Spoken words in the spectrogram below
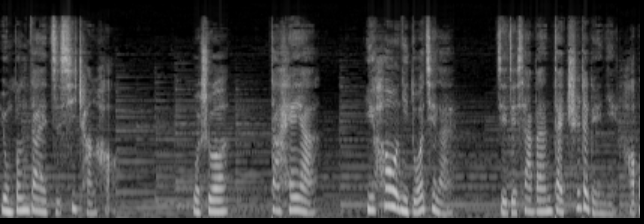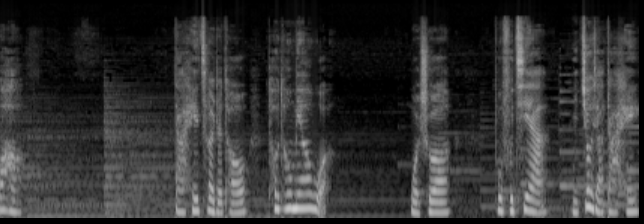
用绷带仔细缠好。我说：“大黑呀，以后你躲起来，姐姐下班带吃的给你，好不好？”大黑侧着头偷偷瞄我。我说：“不服气啊，你就叫大黑。”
